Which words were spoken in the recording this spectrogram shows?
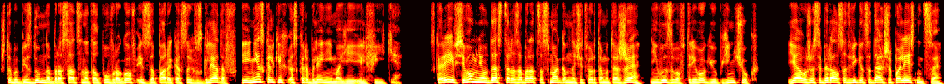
чтобы бездумно бросаться на толпу врагов из-за пары косых взглядов и нескольких оскорблений моей эльфийки. Скорее всего, мне удастся разобраться с магом на четвертом этаже, не вызвав тревоги у пьянчук. Я уже собирался двигаться дальше по лестнице,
